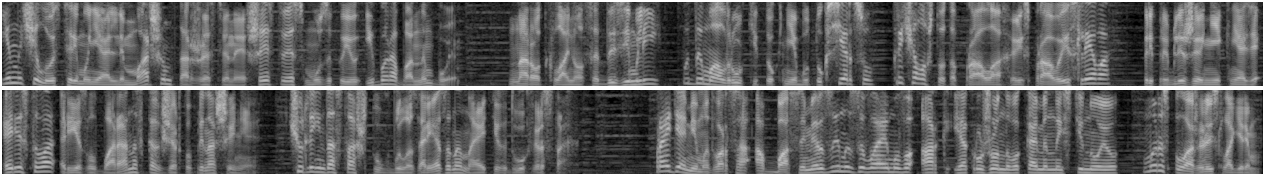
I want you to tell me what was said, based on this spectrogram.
И началось церемониальным маршем торжественное шествие с музыкой и барабанным боем. Народ кланялся до земли, подымал руки то к небу, то к сердцу, кричал что-то про Аллаха и справа и слева. При приближении князя Эристова резал баранов как жертвоприношение. Чуть ли не до ста штук было зарезано на этих двух верстах. Пройдя мимо дворца Аббаса Мерзы, называемого Арк и окруженного каменной стеною, мы расположились лагерем.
